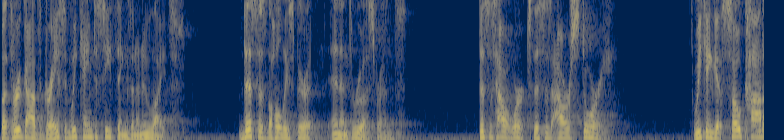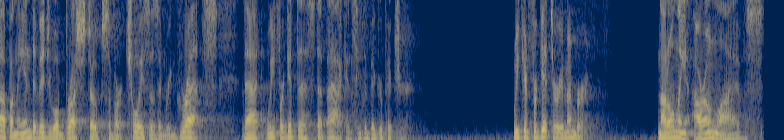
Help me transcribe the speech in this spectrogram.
but through God's grace, and we came to see things in a new light. This is the Holy Spirit in and through us, friends. This is how it works. This is our story. We can get so caught up on the individual brushstrokes of our choices and regrets that we forget to step back and see the bigger picture. We can forget to remember not only our own lives,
